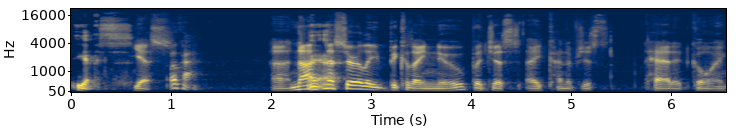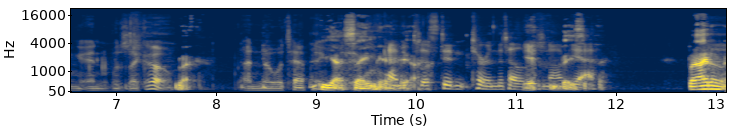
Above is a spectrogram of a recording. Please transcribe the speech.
yes. Yes. Okay. Uh, not I- I- necessarily because I knew, but just I kind of just had it going and was like, oh, Right. I don't know what's happening. Yeah, same here. Kind yeah. of just didn't turn the television on. basically. Yeah. But I don't.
